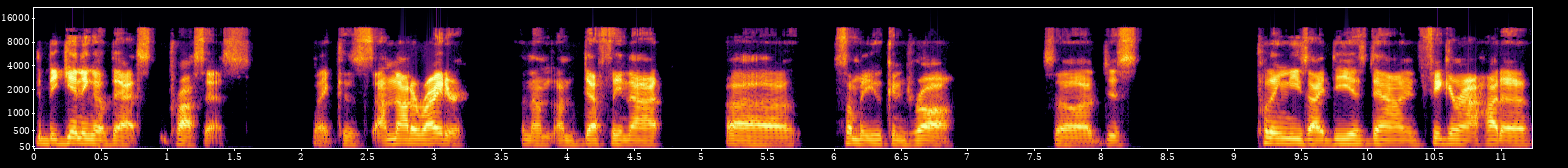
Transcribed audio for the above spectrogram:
the beginning of that process. Like, because I'm not a writer, and I'm I'm definitely not uh somebody who can draw. So just putting these ideas down and figuring out how to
